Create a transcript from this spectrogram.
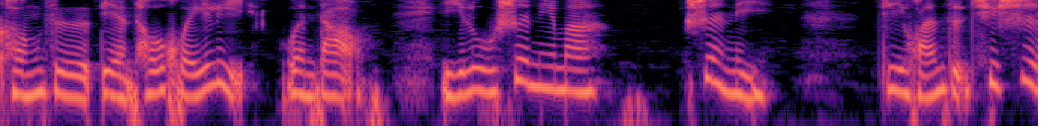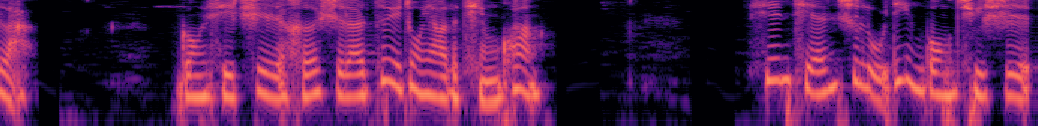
孔子点头回礼，问道：“一路顺利吗？”“顺利。”“季桓子去世了。”公西赤核实了最重要的情况：“先前是鲁定公去世，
